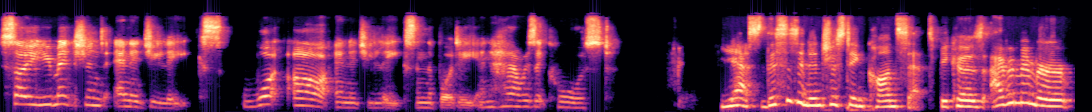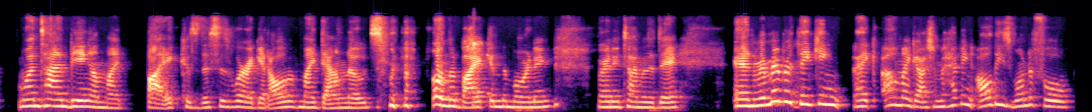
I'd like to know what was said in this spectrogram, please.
so you mentioned energy leaks what are energy leaks in the body and how is it caused Yes, this is an interesting concept because I remember one time being on my bike because this is where I get all of my downloads on the bike in the morning or any time of the day. And remember thinking like, oh my gosh, I'm having all these wonderful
